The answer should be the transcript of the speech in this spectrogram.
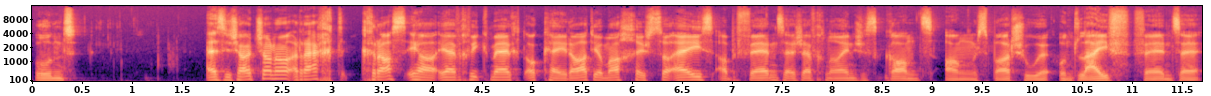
Und es ist halt schon noch recht krass. Ich habe, ich habe einfach wie gemerkt, okay, Radio machen ist so eins, aber Fernsehen ist einfach noch ein ganz anderes Paar Schuhe. Und Live-Fernsehen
